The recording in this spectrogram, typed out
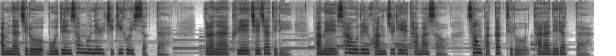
밤낮으로 모든 성문을 지키고 있었다. 그러나 그의 제자들이 밤에 사울을 광주리에 담아서 성 바깥으로 달아내렸다.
